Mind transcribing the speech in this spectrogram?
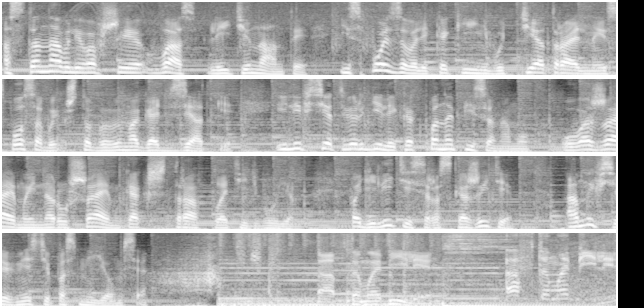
останавливавшие вас лейтенанты использовали какие-нибудь театральные способы, чтобы вымогать взятки? Или все твердили, как по написанному, уважаемый нарушаем, как штраф платить будем? Поделитесь, расскажите, а мы все вместе посмеемся. Автомобили. Автомобили.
